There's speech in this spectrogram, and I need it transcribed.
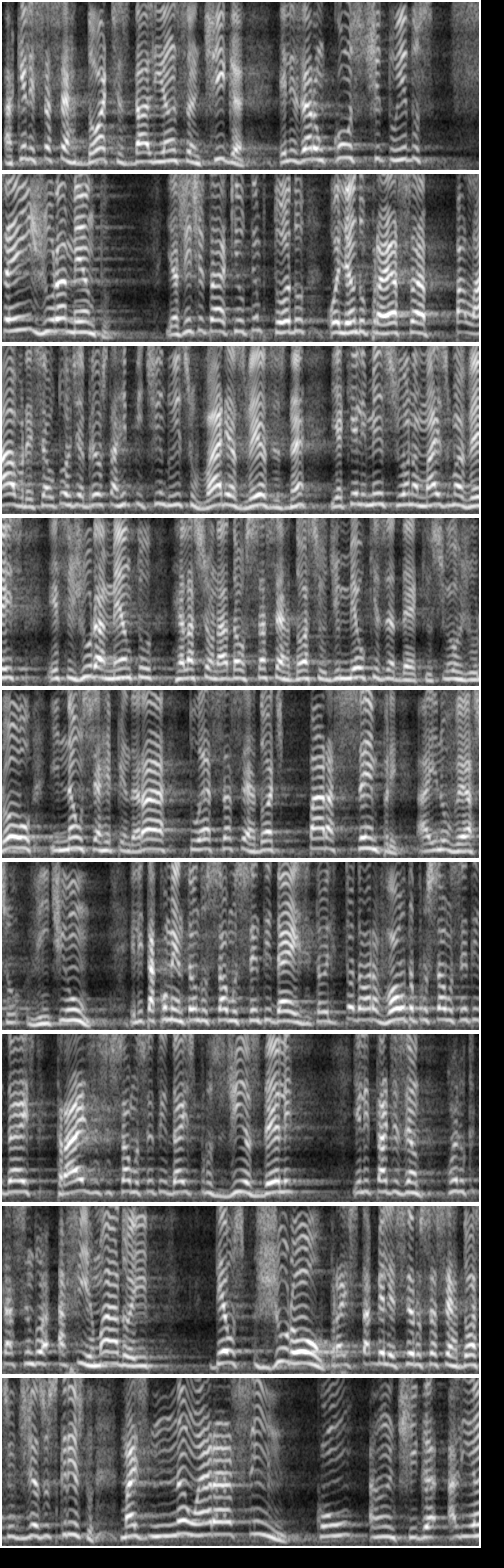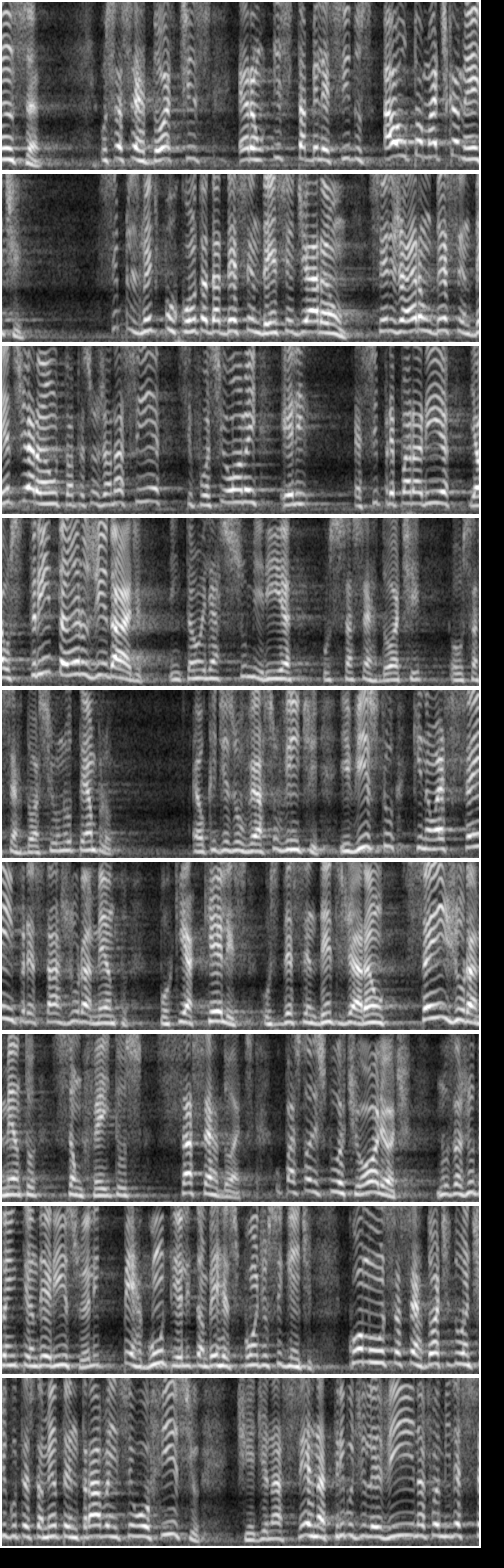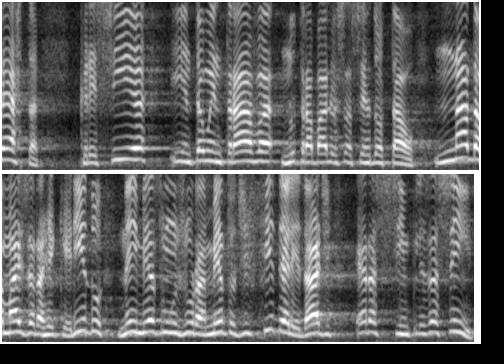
Aqueles sacerdotes da aliança antiga, eles eram constituídos sem juramento. E a gente está aqui o tempo todo olhando para essa palavra, esse autor de Hebreus está repetindo isso várias vezes, né? E aqui ele menciona mais uma vez esse juramento relacionado ao sacerdócio de Melquisedeque. O Senhor jurou e não se arrependerá, tu és sacerdote para sempre, aí no verso 21. Ele está comentando o Salmo 110, então ele toda hora volta para o Salmo 110, traz esse Salmo 110 para os dias dele, e ele está dizendo: olha o que está sendo afirmado aí. Deus jurou para estabelecer o sacerdócio de Jesus Cristo, mas não era assim com a antiga aliança. Os sacerdotes eram estabelecidos automaticamente, simplesmente por conta da descendência de Arão. Se eles já eram descendentes de Arão, então a pessoa já nascia, se fosse homem, ele eh, se prepararia e aos 30 anos de idade, então ele assumiria o sacerdote ou sacerdócio no templo. É o que diz o verso 20: E visto que não é sem prestar juramento, porque aqueles, os descendentes de Arão, sem juramento, são feitos sacerdotes. O pastor Stuart Olliott nos ajuda a entender isso. Ele pergunta e ele também responde o seguinte: Como um sacerdote do Antigo Testamento entrava em seu ofício? Tinha de nascer na tribo de Levi e na família certa crescia e então entrava no trabalho sacerdotal. Nada mais era requerido, nem mesmo um juramento de fidelidade, era simples assim.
